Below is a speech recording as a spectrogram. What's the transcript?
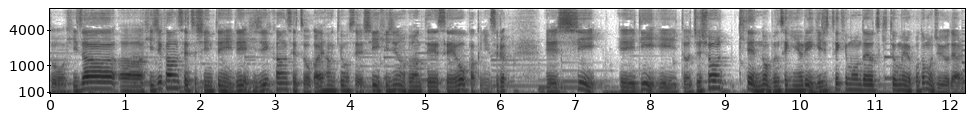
と膝あ肘関節伸展位で肘関節を外反矯正し肘の不安定性を確認する、えー、C D と受傷起点の分析により技術的問題を突き止めることも重要である。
